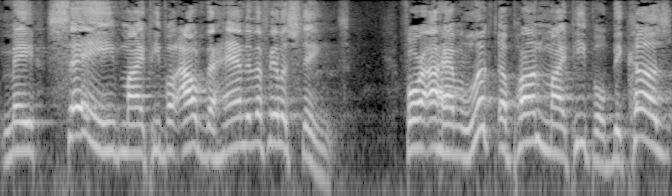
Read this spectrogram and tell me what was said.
may save my people out of the hand of the Philistines. For I have looked upon my people because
